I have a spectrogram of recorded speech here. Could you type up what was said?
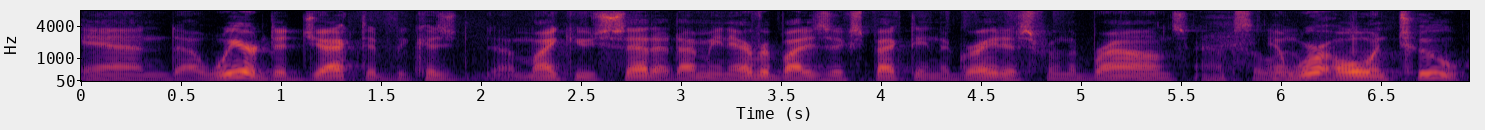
And uh, we are dejected because, uh, Mike, you said it. I mean, everybody's expecting the greatest from the Browns. Absolutely. And we're 0 2.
